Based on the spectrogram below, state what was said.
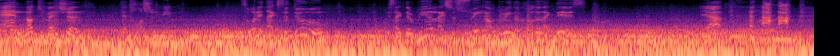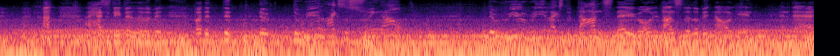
and not to mention the torsion beam. So what it likes to do is like the rear to swing out during the corner like this. Yeah. I hesitated a little bit. But the, the, the, the rear likes to swing out. The rear really likes to dance. There you go. It dances a little bit now again. And there.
